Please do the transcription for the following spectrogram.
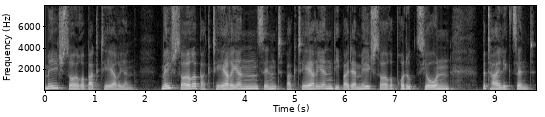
Milchsäurebakterien. Milchsäurebakterien sind Bakterien, die bei der Milchsäureproduktion beteiligt sind.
